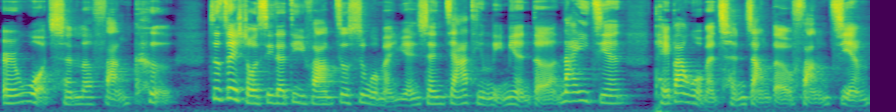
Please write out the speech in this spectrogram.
而我成了房客。这最熟悉的地方，就是我们原生家庭里面的那一间陪伴我们成长的房间。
